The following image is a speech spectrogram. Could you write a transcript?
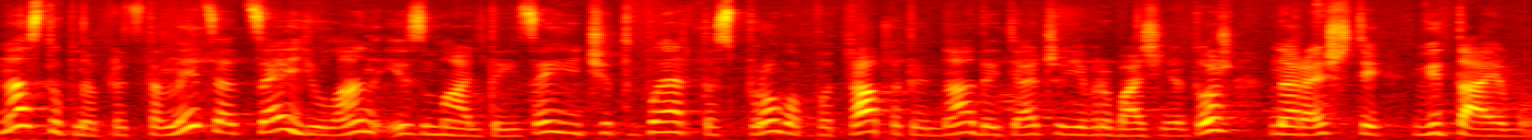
Наступна представниця це Юлан із Мальти, і це її четверта спроба потрапити на дитяче Євробачення. Тож, нарешті, вітаємо.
